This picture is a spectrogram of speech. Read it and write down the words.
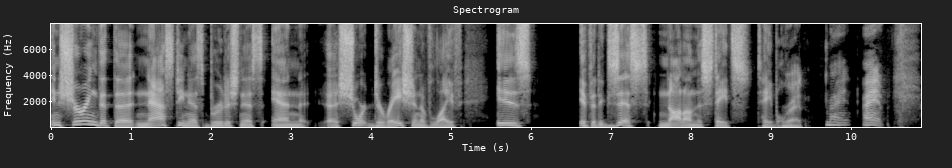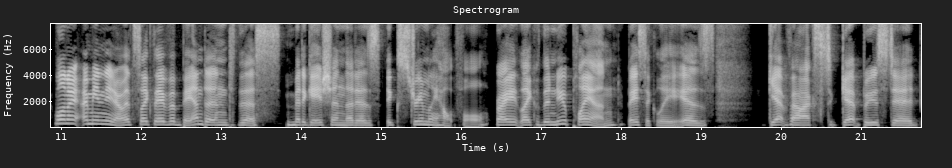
ensuring that the nastiness, brutishness, and uh, short duration of life is, if it exists, not on the state's table. Right. Right, right. Well, and I, I mean, you know, it's like they've abandoned this mitigation that is extremely helpful, right? Like the new plan basically is get vaxxed, get boosted,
